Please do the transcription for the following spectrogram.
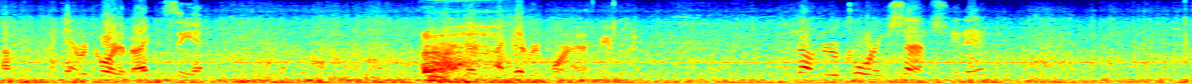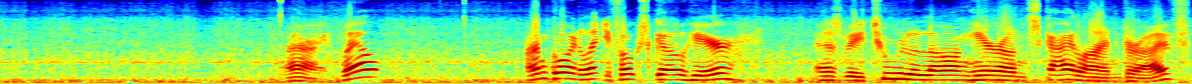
I can't record it, but I can see it. I could, I could record it. Recording sense, you know? All right. Well, I'm going to let you folks go here as we tool along here on Skyline Drive.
